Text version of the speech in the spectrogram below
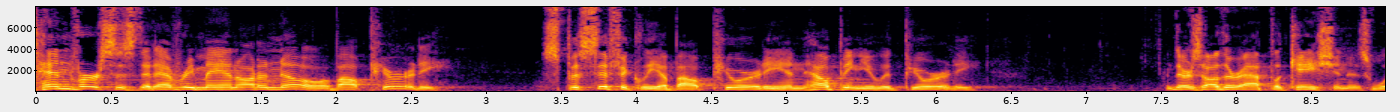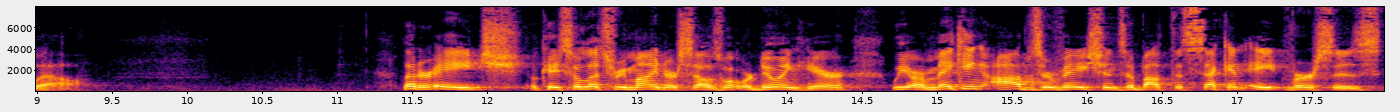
10 verses that every man ought to know about purity, specifically about purity and helping you with purity. There's other application as well. Letter H. Okay, so let's remind ourselves what we're doing here. We are making observations about the second eight verses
